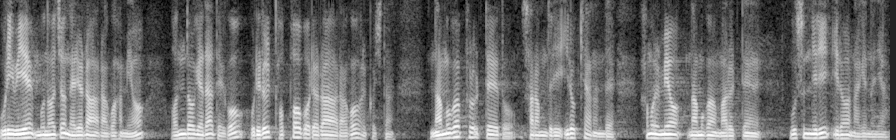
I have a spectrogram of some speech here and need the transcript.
우리 위에 무너져 내려라라고 하며 언덕에다 대고 우리를 덮어버려라라고 할 것이다. 나무가 푸를 때에도 사람들이 이렇게 하는데 하물며 나무가 마를 때 무슨 일이 일어나겠느냐?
